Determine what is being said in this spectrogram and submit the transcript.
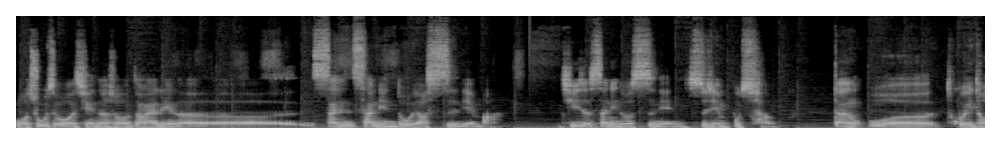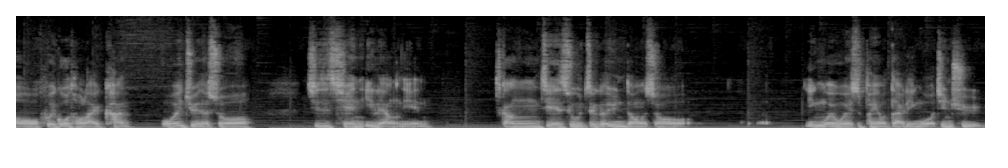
我出车祸前那时候大概练了三三年多要四年吧，其实这三年多四年时间不长，但我回头回过头来看，我会觉得说。其实前一两年刚接触这个运动的时候，因为我也是朋友带领我进去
